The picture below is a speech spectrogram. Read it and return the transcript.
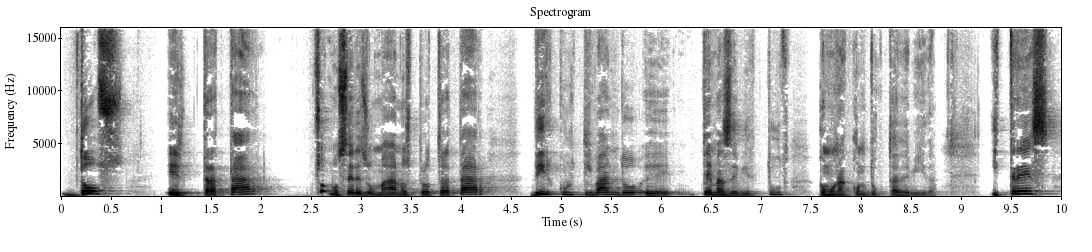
Dos, el tratar, somos seres humanos, pero tratar de ir cultivando eh, temas de virtud como una conducta de vida. Y tres,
